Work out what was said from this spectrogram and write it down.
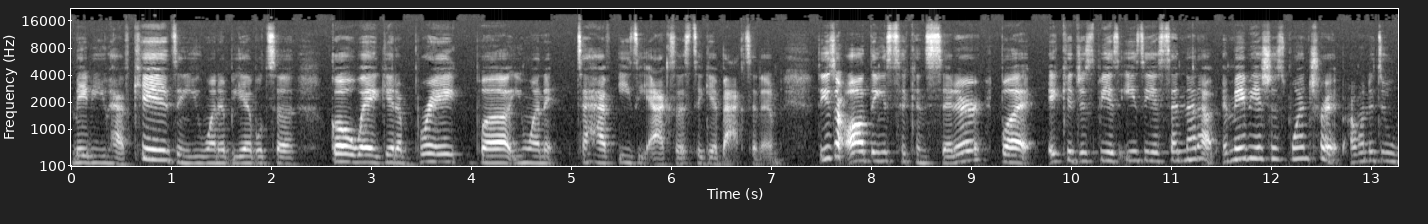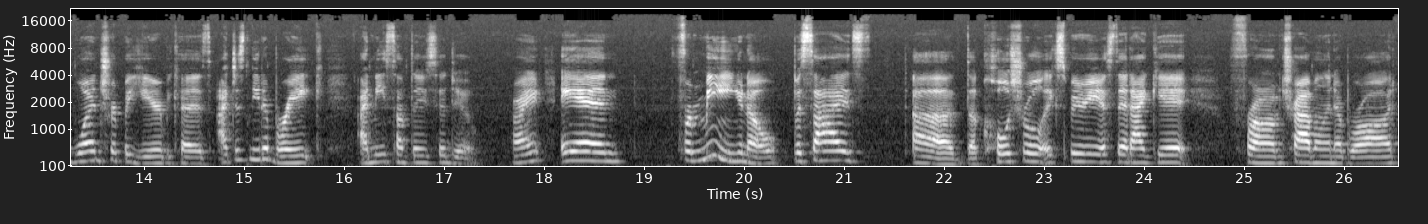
maybe you have kids and you want to be able to go away, get a break, but you want it to have easy access to get back to them. These are all things to consider, but it could just be as easy as setting that up. And maybe it's just one trip. I want to do one trip a year because I just need a break. I need something to do, right? And for me, you know, besides uh, the cultural experience that I get from traveling abroad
